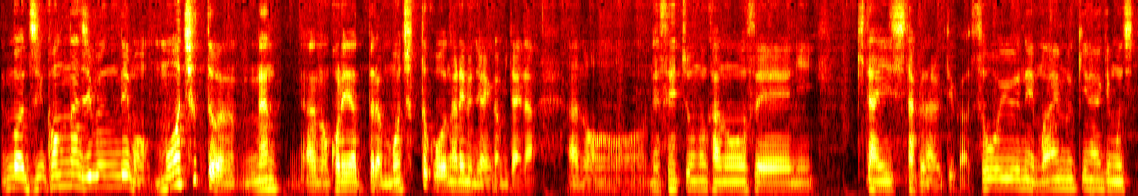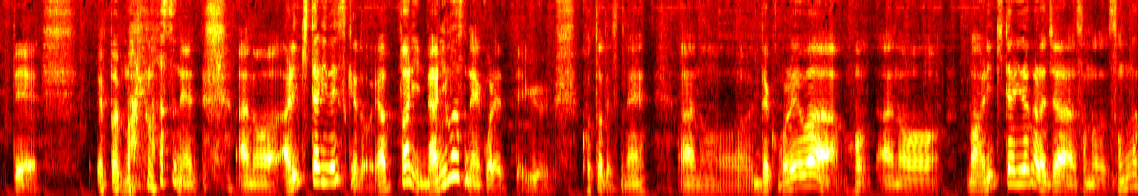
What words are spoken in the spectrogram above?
まあ、じこんな自分でももうちょっとなんあのこれやったらもうちょっとこうなれるんじゃないかみたいなあのね成長の可能性に期待したくなるっていうかそういうね前向きな気持ちってやっぱり生まれますねあのありきたりですけどやっぱりなりますねこれっていうことですね。あのでこれはほあのまあありきたりだからじゃあそのそんな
